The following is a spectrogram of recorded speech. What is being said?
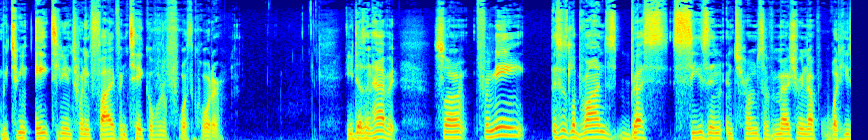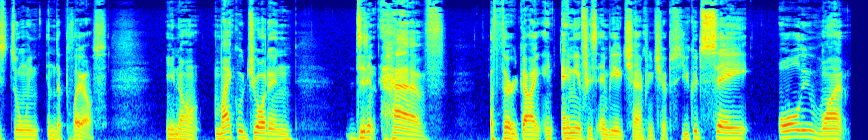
between 18 and 25 and take over the fourth quarter. He doesn't have it. So for me, this is LeBron's best season in terms of measuring up what he's doing in the playoffs. You know, Michael Jordan didn't have a third guy in any of his NBA championships. You could say all you want,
